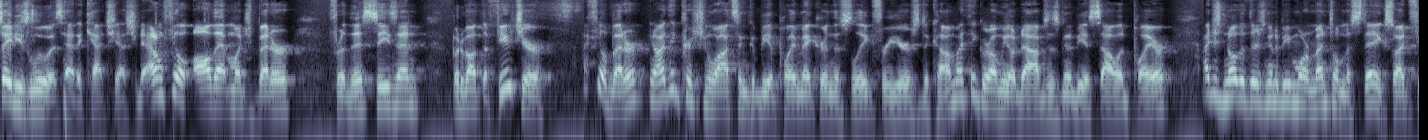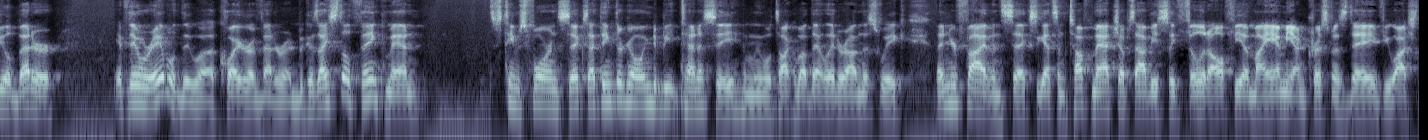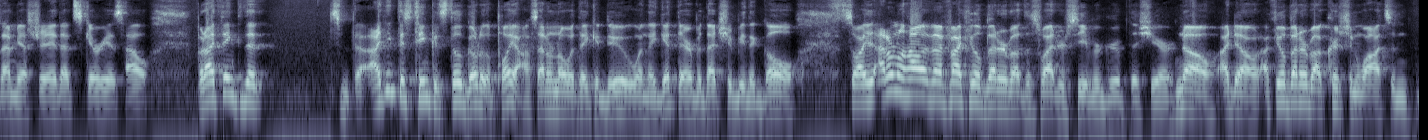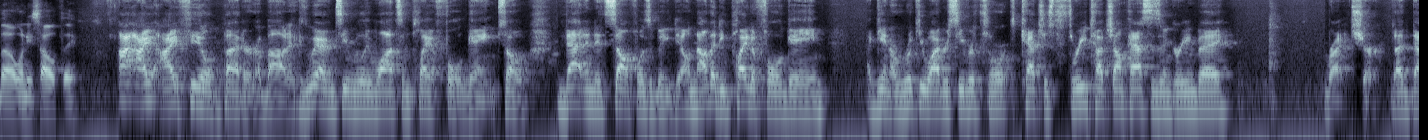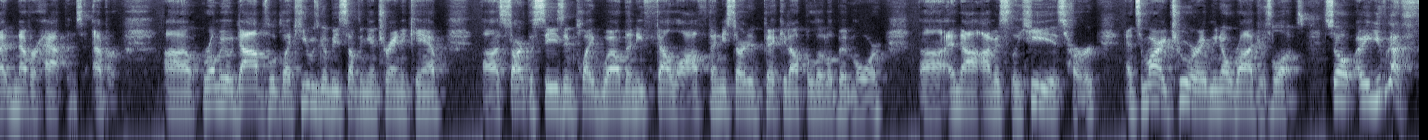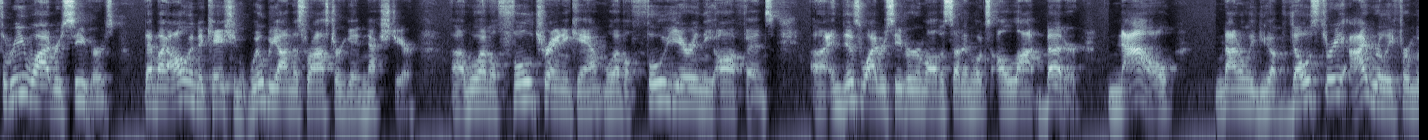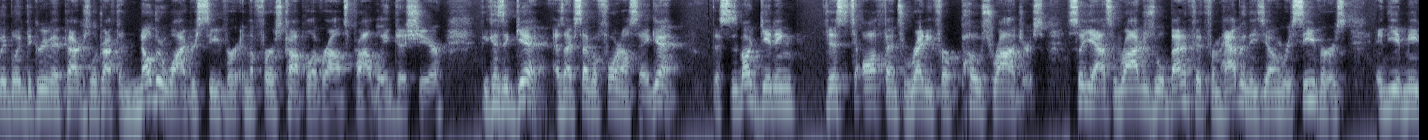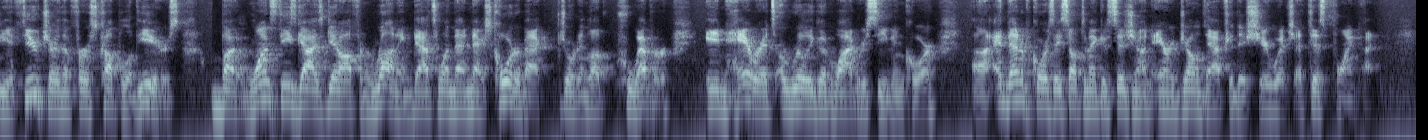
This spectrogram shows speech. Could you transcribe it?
Marcedes Lewis had a catch yesterday. I don't feel all that much better for this season, but about the future, I feel better. You know, I think Christian Watson could be a playmaker in this league for years to come. I think Romeo Doubs is going to be a solid player. I just know that there's going to be more mental mistakes, so I'd feel better if they were able to uh, acquire a veteran because I still think, man, this team's four and six. I think they're going to beat Tennessee, and we will talk about that later on this week. Then you're five and six. You got some tough matchups, obviously. Philadelphia, Miami on Christmas Day. If you watched them yesterday, that's scary as hell. But I think that I think this team could still go to the playoffs. I don't know what they could do when they get there, but that should be the goal. So I, I don't know how if I feel better about this wide receiver group this year. No, I don't. I feel better about Christian Watson though when he's healthy. I, I feel better about it because we haven't seen really Watson play a full game. So that in itself was a big deal. Now that he played a full game, again, a rookie wide receiver th- catches three touchdown passes in Green Bay. Right, sure. That that never happens ever. Uh, Romeo Doubs looked like he was going to be something in training camp. Uh, start the season, played well, then he fell off. Then he started picking up a little bit more, uh, and now obviously he is hurt. And Samori Toure, we know Rodgers loves. So I mean, you've got three wide receivers that, by all indication, will be on this roster again next year. Uh, we'll have a full training camp. We'll have a full year in the offense, uh, and this wide receiver room all of a sudden looks a lot better now not only do you have those three, I really firmly believe the Green Bay Packers will draft another wide receiver in the first couple of rounds, probably this year. Because again, as I've said before, and I'll say again, this is about getting this offense ready for post Rodgers. So, yes, Rodgers will benefit from having these young receivers in the immediate future in the first couple of years. But once these guys get off and running, that's when that next quarterback, Jordan Love, whoever, inherits a really good wide receiving core. Uh, and then, of course, they still have to make a decision on Aaron Jones after this year, which at this point, I,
